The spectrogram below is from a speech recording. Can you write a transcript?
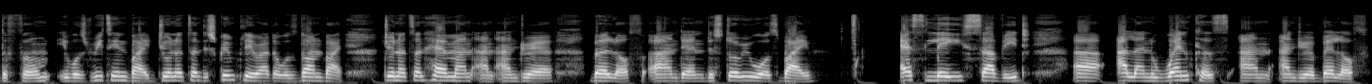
the film. It was written by Jonathan, the screenplay rather was done by Jonathan Herman and Andrea Berloff, and then the story was by S. Leigh Savidge, uh, Alan Wenkus, and Andrea Berloff.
